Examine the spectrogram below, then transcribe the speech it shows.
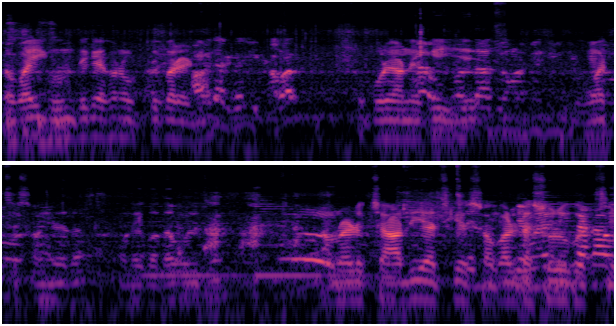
সবাই ঘুম থেকে এখনও উঠতে পারেনি। উপরে অনেকেই ঘুমাচ্ছে সঞ্জয়দা অনেক কথা বলছে। আমরা একটু চা দিয়ে আজকে সকালটা শুরু করছি।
